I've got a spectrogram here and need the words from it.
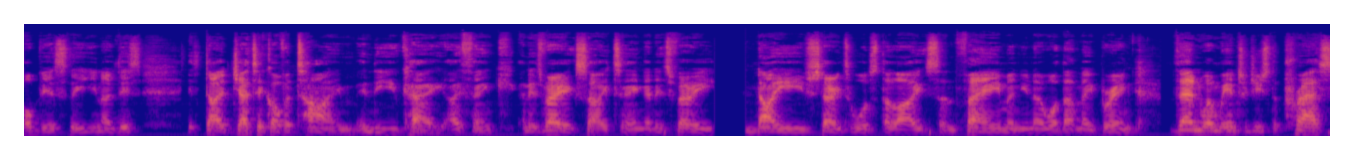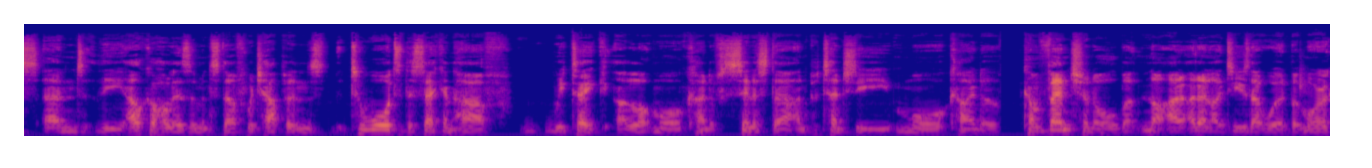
obviously you know this it's diegetic of a time in the UK, I think, and it's very exciting and it's very naive, staring towards the lights and fame and you know what that may bring. Then when we introduce the press and the alcoholism and stuff, which happens towards the second half, we take a lot more kind of sinister and potentially more kind of conventional, but not. I, I don't like to use that word, but more a,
